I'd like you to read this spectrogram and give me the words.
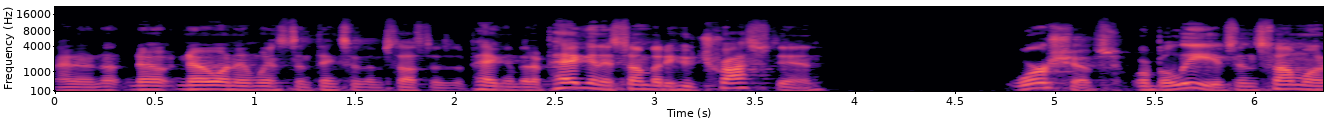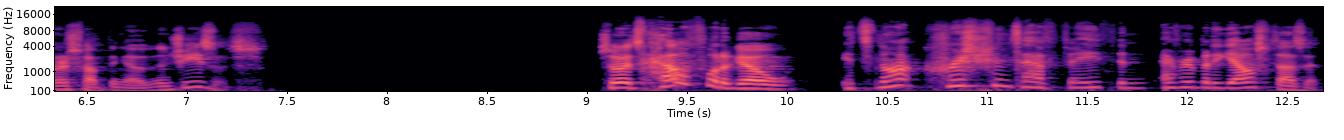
I know no, no, one in Winston thinks of themselves as a pagan, but a pagan is somebody who trusts in, worships, or believes in someone or something other than Jesus. So it's helpful to go, it's not Christians have faith and everybody else doesn't.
